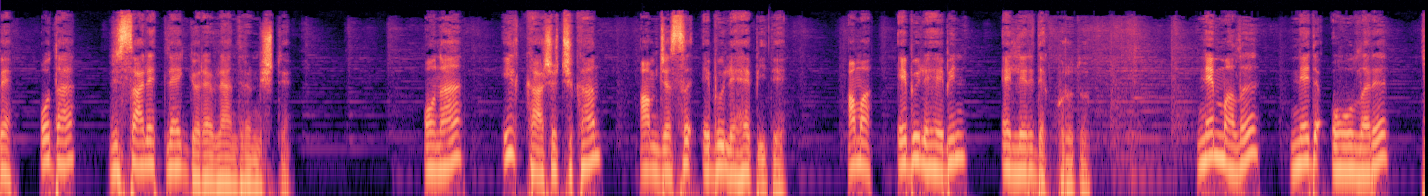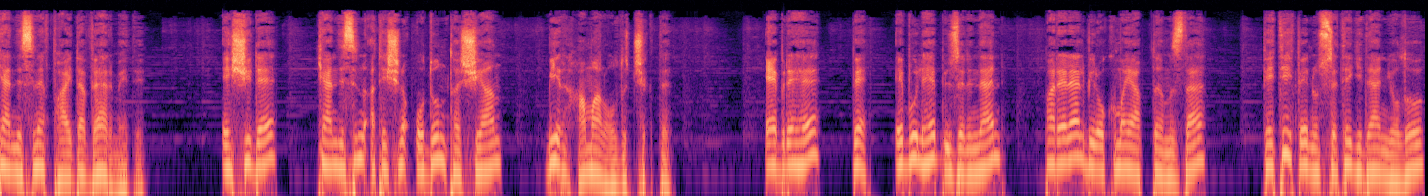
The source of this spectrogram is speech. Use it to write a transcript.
ve o da risaletle görevlendirilmişti. Ona ilk karşı çıkan amcası Ebu Leheb idi. Ama Ebu Leheb'in elleri de kurudu. Ne malı ne de oğulları kendisine fayda vermedi. Eşi de kendisinin ateşine odun taşıyan bir hamal oldu çıktı. Ebrehe ve Ebu Leheb üzerinden paralel bir okuma yaptığımızda fetih ve nusrete giden yolu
